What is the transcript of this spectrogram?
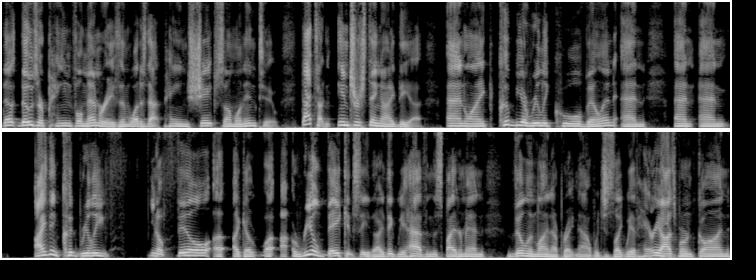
th- those are painful memories. And what does that pain shape someone into? That's an interesting idea and like could be a really cool villain and, and, and I think could really you know, fill a, like a, a, a real vacancy that I think we have in the Spider-Man villain lineup right now, which is like we have Harry Osborn's gone,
